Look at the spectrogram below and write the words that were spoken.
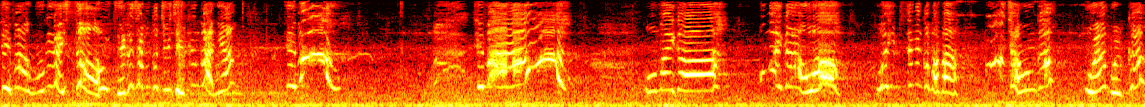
대박! 무게가 있어! 제가 잡은 것 중에 제일 큰 거 아니야? 대박! 대박! 오 마이 갓! 오 마이 갓! 와! 와, 힘쓰는 거 봐봐! 어, 장어인가? 뭐야, 뭘까?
